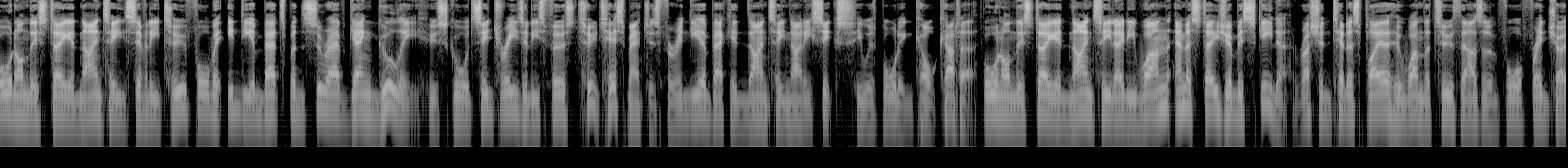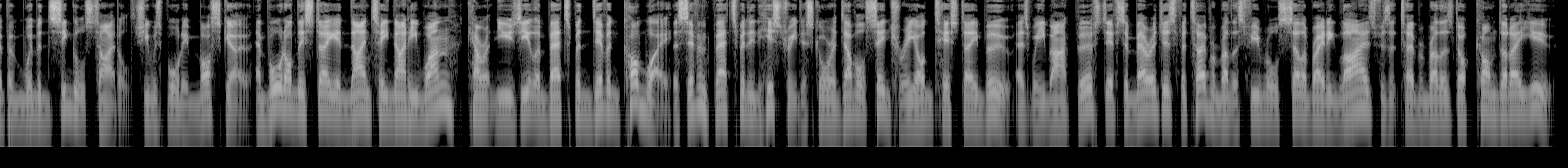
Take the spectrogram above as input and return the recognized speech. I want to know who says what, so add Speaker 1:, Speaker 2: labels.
Speaker 1: Born on this day in 1972, former Indian batsman Sourav Ganguly, who scored centuries in his first two Test matches for India back in 1996. He was born in Kolkata. Born on this day in 1981, Anastasia Myskina, Russian tennis player who won the 2004 French Open women's singles title. She was born in Moscow. And born on this day in 1991, current New Zealand batsman Devon Conway, the seventh batsman in history to score a double century on Test debut. As we mark births, deaths, and marriages for Tobin Brothers Funerals celebrating lives, visit tobinbrothers.com.au.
